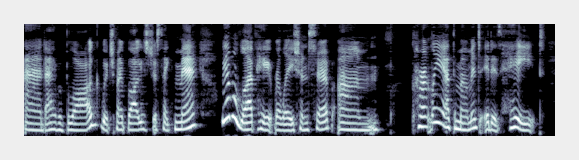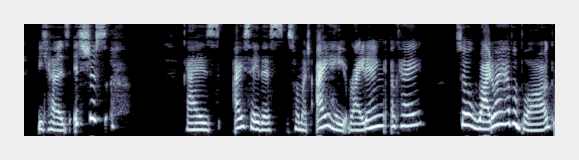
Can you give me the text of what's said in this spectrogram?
and I have a blog, which my blog is just like meh. We have a love hate relationship. Um, currently at the moment it is hate because it's just, guys, I say this so much. I hate writing. Okay. So why do I have a blog?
